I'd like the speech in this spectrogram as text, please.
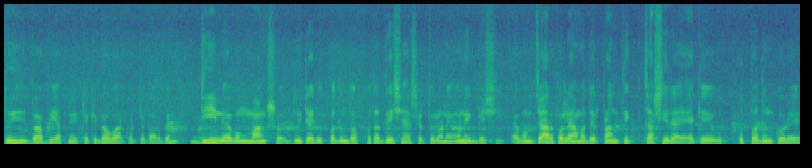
দুইভাবেই আপনি এটাকে ব্যবহার করতে পারবেন। ডিম এবং মাংস দুইটার উৎপাদন দক্ষতা দেশি হাঁসের তুলনায় অনেক বেশি এবং যার ফলে আমাদের প্রান্তিক চাষিরা একে উৎ- উৎপাদন করে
